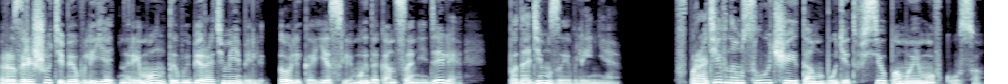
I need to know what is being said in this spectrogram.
Разрешу тебе влиять на ремонт и выбирать мебель, только если мы до конца недели подадим заявление. В противном случае там будет все по моему вкусу.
